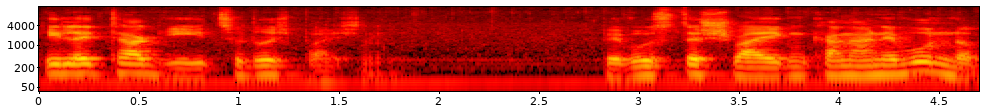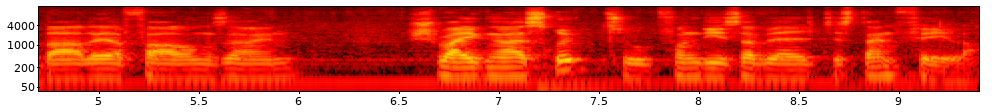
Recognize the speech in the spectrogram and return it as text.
die Lethargie zu durchbrechen. Bewusstes Schweigen kann eine wunderbare Erfahrung sein. Schweigen als Rückzug von dieser Welt ist ein Fehler.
